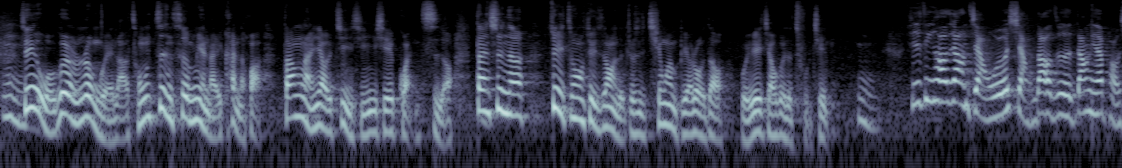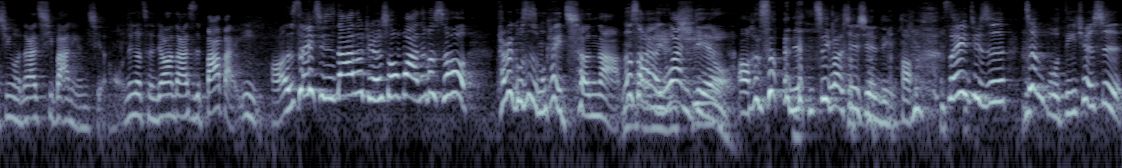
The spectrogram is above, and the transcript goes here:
嗯，所以我个人认为啦，从政策面来看的话，当然要进行一些管制啊，但是呢，最重要最重要的就是千万不要落到违约交割的处境。嗯。其实听他这样讲，我有想到，就是当年在跑新闻，大概七八年前哦，那个成交量大概是八百亿，好，所以其实大家都觉得说，哇，那个时候台北股市怎么可以撑啊？那时候还有一万点哦，是很年轻嘛，谢谢你，哈，所以其实政府的确是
